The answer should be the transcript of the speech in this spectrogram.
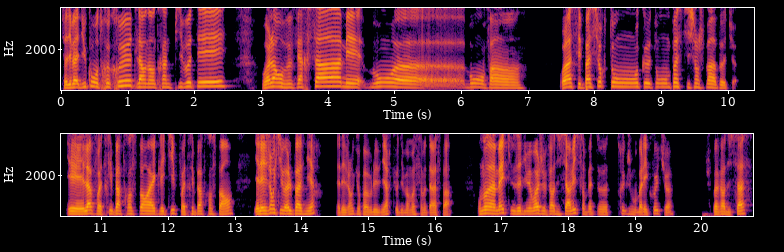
Tu as dit, bah, du coup, on te recrute. Là, on est en train de pivoter. Voilà, on veut faire ça. Mais bon, euh, bon, enfin, voilà, c'est pas sûr que ton, que ton poste, il change pas un peu, tu vois. Et là, faut être hyper transparent avec l'équipe. faut être hyper transparent. Il y a les gens qui veulent pas venir. Il y a des gens qui n'ont pas voulu venir, qui ont dit, bah, moi, ça m'intéresse pas. On en a un mec qui nous a dit, mais moi, je veux faire du service. En fait, euh, truc, je m'en bats les couilles, tu vois je peux pas faire du SaaS.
